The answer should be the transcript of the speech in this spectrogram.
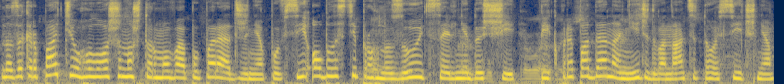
На Закарпатті оголошено штормове попередження. По всій області прогнозують сильні дощі. Пік припаде на ніч 12 січня.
